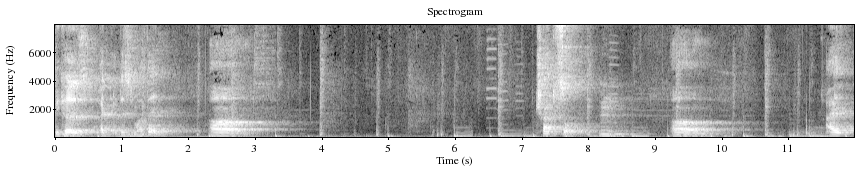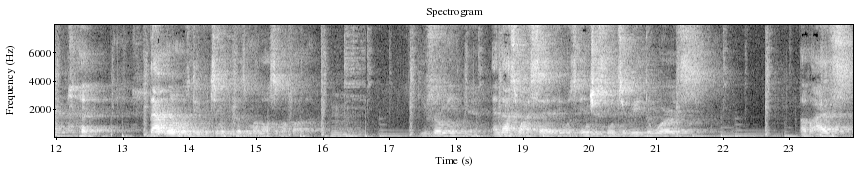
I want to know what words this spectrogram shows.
because I- this is my thing. Um, trap soul. Hmm. Um, I that one was deeper to me because of my loss of my father. Hmm. You feel me? And that's why I said it was interesting to read the words of as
